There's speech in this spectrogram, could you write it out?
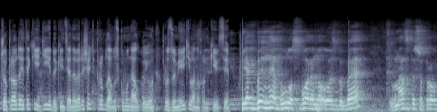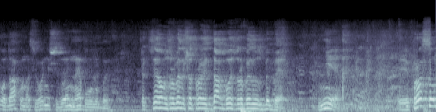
Щоправда, і такі дії до кінця не вирішать проблему з комуналкою, розуміють івано-франківці. Якби не було створено ОСББ, у нас би шатрового даху на сьогоднішній день не було би. Так це вам зробили шатровий дах, бо зробили ОСББ. Ні. Е, Просто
